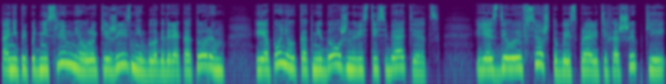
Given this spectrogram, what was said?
Они преподнесли мне уроки жизни, благодаря которым я понял, как не должен вести себя отец — я сделаю все, чтобы исправить их ошибки,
